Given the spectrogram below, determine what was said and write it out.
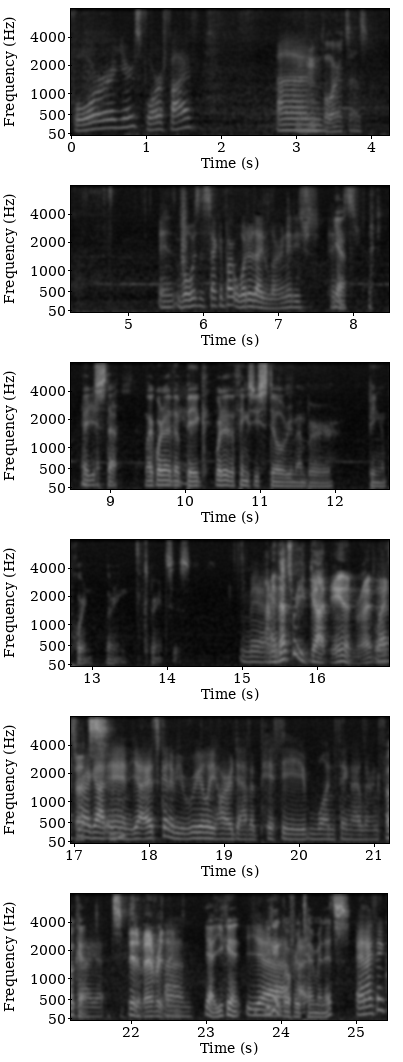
four years, four or five. Um, Mhm, Four, it says. and what was the second part? What did I learn at each? At Yeah. each- yeah just step like what are the big what are the things you still remember being important learning experiences man. I mean, that's where you got in, right? that's where I got in. Yeah, it's going to be really hard to have a pithy one thing I learned from Okay. Riot. It's a bit of everything. Um, yeah you can yeah, you can go for I- 10 minutes And I think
